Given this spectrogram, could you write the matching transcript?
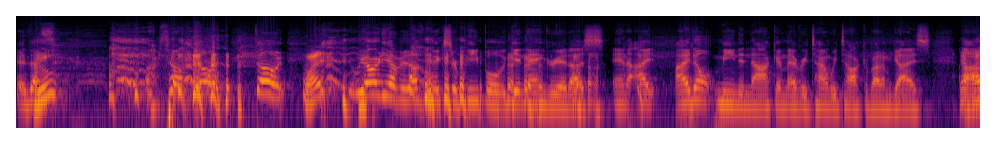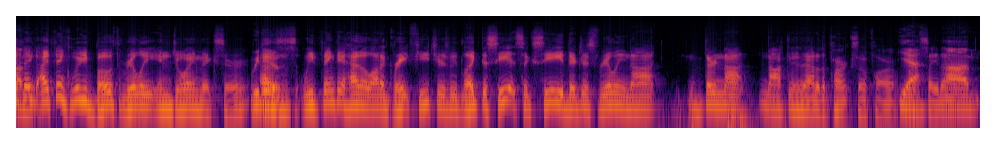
And That's, don't, don't, don't. What? We already have enough Mixer people getting angry at us, and I, I don't mean to knock him every time we talk about him, guys. Yeah, I Um, think I think we both really enjoy Mixer. We do. We think it has a lot of great features. We'd like to see it succeed. They're just really not. They're not knocking it out of the park so far. Yeah. Say that. Um,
